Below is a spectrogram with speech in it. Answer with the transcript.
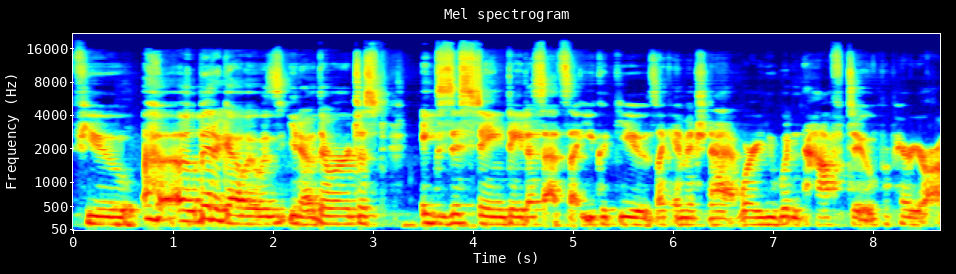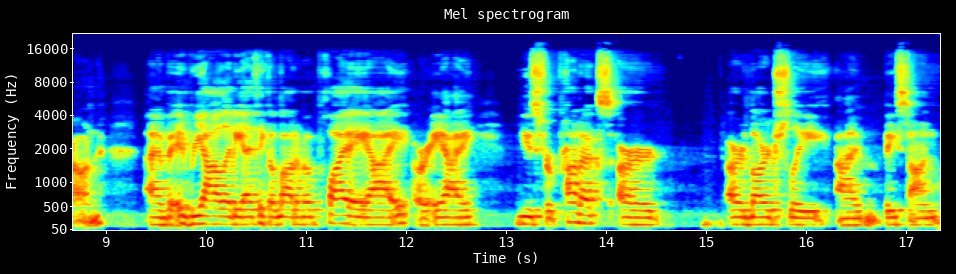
few a bit ago, it was you know there were just existing data sets that you could use like ImageNet where you wouldn't have to prepare your own. Um, but in reality, I think a lot of applied AI or AI used for products are are largely um, based on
